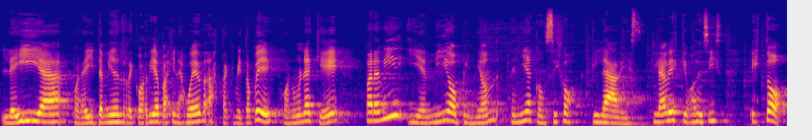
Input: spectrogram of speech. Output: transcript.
leía, por ahí también recorría páginas web hasta que me topé con una que para mí y en mi opinión tenía consejos claves, claves que vos decís, esto,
